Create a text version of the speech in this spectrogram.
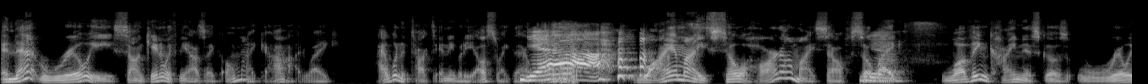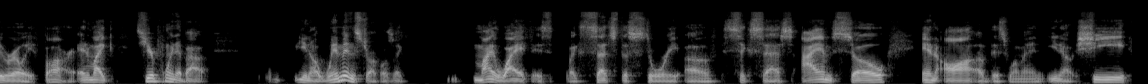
And that really sunk in with me. I was like, Oh my God, like, I wouldn't talk to anybody else like that. Yeah. Why, why am I so hard on myself? So, yes. like, loving kindness goes really, really far. And like to your point about, you know, women's struggles, like my wife is like such the story of success. I am so in awe of this woman. You know, she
